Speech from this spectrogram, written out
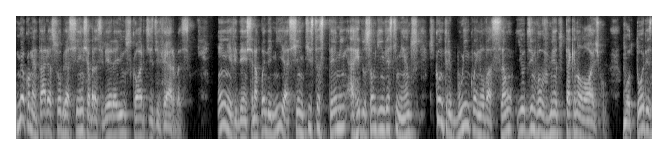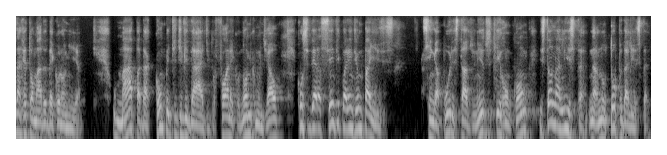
O meu comentário é sobre a ciência brasileira e os cortes de verbas. Em evidência na pandemia, cientistas temem a redução de investimentos que contribuem com a inovação e o desenvolvimento tecnológico, motores na retomada da economia. O mapa da competitividade do Fórum Econômico Mundial considera 141 países. Singapura, Estados Unidos e Hong Kong estão na lista, no topo da lista.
